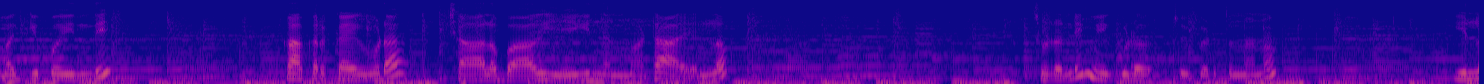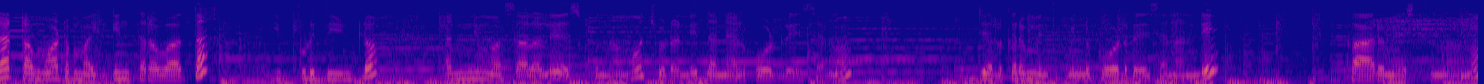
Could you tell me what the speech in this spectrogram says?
మగ్గిపోయింది. కాకరకాయ కూడా చాలా బాగా వేగిందనమాట ఆయిల్లో. చూడండి మీకు కూడా చూపెడుతున్నాను. ఇలా టమాటా మగ్గిన తర్వాత ఇప్పుడు దీంట్లో అన్ని మసాలాలు వేసుకున్నాము. చూడండి ధనియాల పౌడర్ వేసాను. జీలకర్ర మెంతిపిండి పౌడర్ వేసానండి. కారం వేస్తున్నాను.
